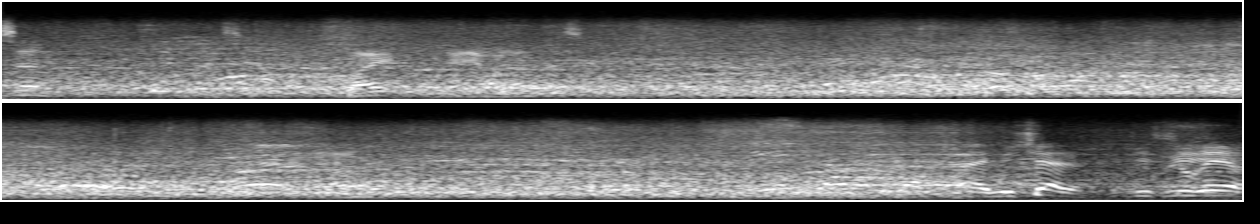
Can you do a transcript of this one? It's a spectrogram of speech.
ça. Ouais, et voilà. Ah, Michel, petit sourire.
